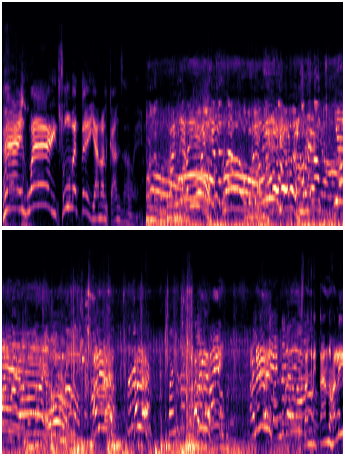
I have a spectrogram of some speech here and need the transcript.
¡Hey, güey! ¡Súbete! Y ya no alcanza, güey. Están gritando, ¡Jalí!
